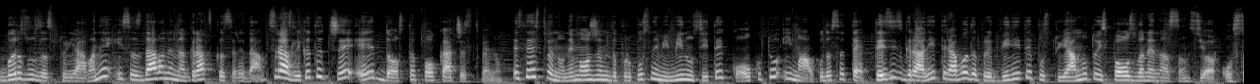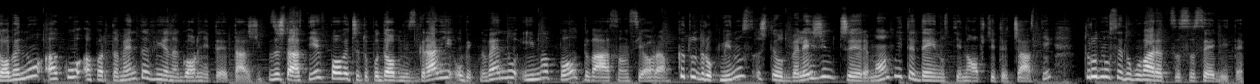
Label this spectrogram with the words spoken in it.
бързо застрояване и създаване на градска среда, с разликата, че е доста по-качествено. Естествено, не можем да пропуснем и минусите, колкото и малко да са те. Тези сгради трябва да предвидите постоянното използване на асансьор, особено ако апартамента ви е на горните етажи. За щастие, в повечето подобни сгради обикновено има по два асансьора. Като друг минус ще отбележим, че ремонтните дейности на общите части трудно се договарят с съседите.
